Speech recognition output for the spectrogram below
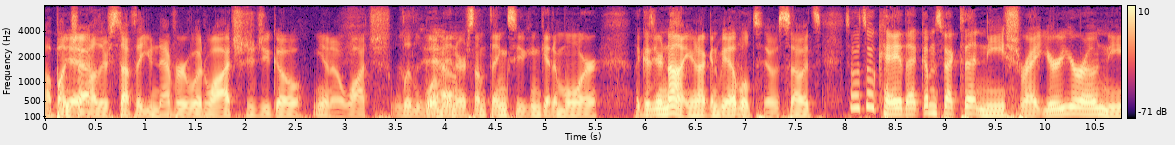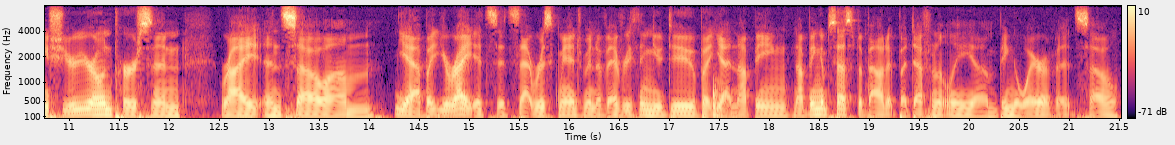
a bunch Yeah. of other stuff that you never would watch? Should you go you know watch Little Woman Yeah. or something so you can get a more because you're not you're not going to be able to. So it's so it's okay. That comes back to that niche, right? You're your own niche. You're your own person. Right, and so um, yeah, but you're right. It's it's that risk management of everything you do, but yeah, not being not being obsessed about it, but definitely um, being aware of it. So,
